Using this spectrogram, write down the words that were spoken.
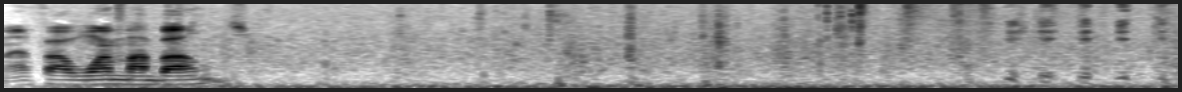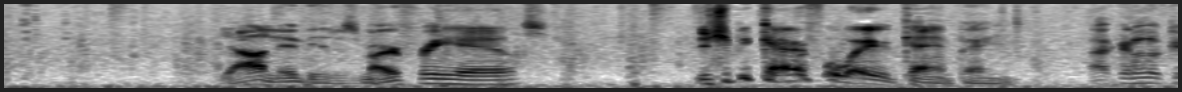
Mind if I warm my bones? Y'all knew this was Murfree Hills. You should be careful where you're camping. I can look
